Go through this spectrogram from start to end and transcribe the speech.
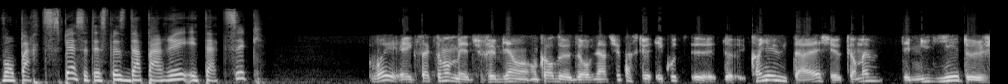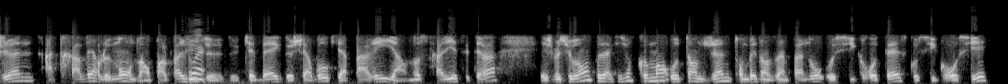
vont participer à cette espèce d'appareil étatique. Oui, exactement, mais tu fais bien encore de, revenir dessus parce que, écoute, euh, quand il y a eu Daesh, il y a eu quand même des milliers de jeunes à travers le monde. Là, on parle pas juste de, Québec, de Sherbrooke, il y a Paris, il y a en Australie, etc. Et je me suis vraiment posé la question comment autant de jeunes tombaient dans un panneau aussi grotesque, aussi grossier?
